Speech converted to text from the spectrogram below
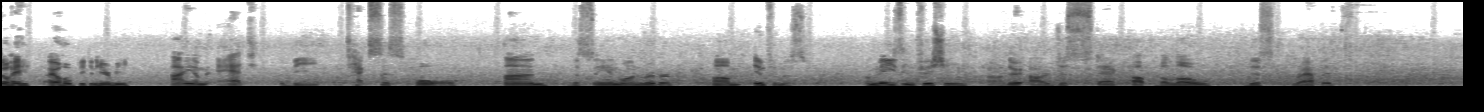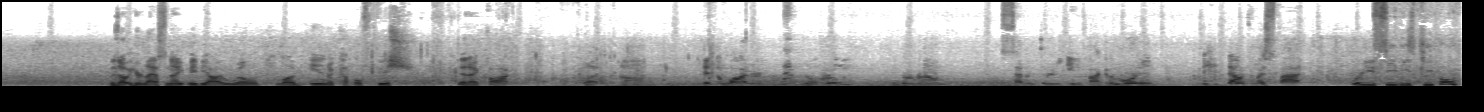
So hey, I hope you can hear me. I am at the Texas Hole on the San Juan River. Um, infamous, amazing fishing. Uh, they are just stacked up below this rapids. Was out here last night. Maybe I will plug in a couple fish that I caught, but um, hit the water not real early. Around 7:30, 8 o'clock in the morning. I head down to my spot where you see these people.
